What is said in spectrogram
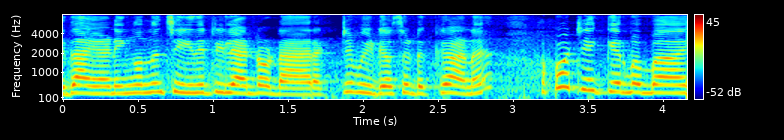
ഇത് അയണിങ് ഒന്നും ചെയ്തിട്ടില്ല കേട്ടോ. ഡയറക്റ്റ് വീഡിയോസ് എടുക്കുകയാണ്. അപ്പോൾ ടേക്ക് കെയർ ബൈ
